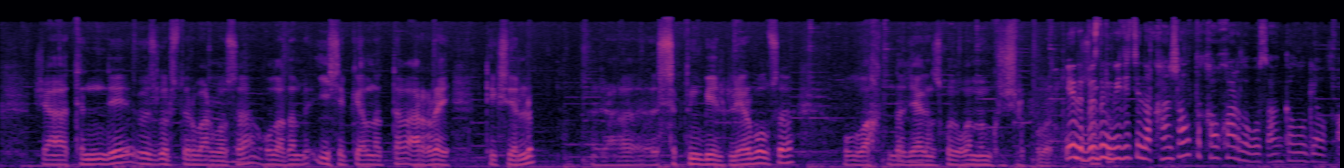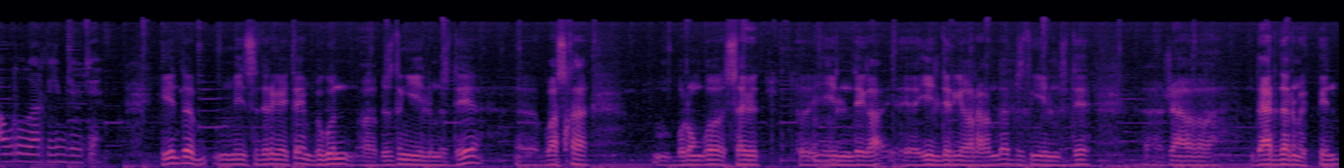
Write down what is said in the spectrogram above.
жаңағы тінінде өзгерістер бар болса ол адам есепке алынады дағы ары қарай тексеріліп жаңағы ісіктің белгілері болса ол уақытында диагноз қоюға мүмкіншілік болады. Енді біздің медицина қаншалықты қауқарлы осы онкологиялық ауруларды емдеуде? Енді мен сіздерге айтайын бүгін біздің елімізде басқа бұрынғы совет еліндегі елдерге қарағанда біздің елімізде жаңағы дәрі дәрмекпен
